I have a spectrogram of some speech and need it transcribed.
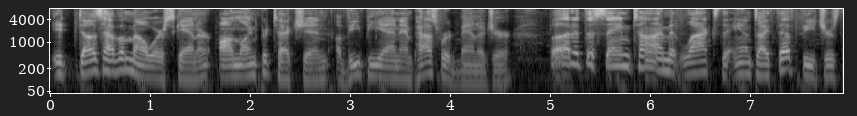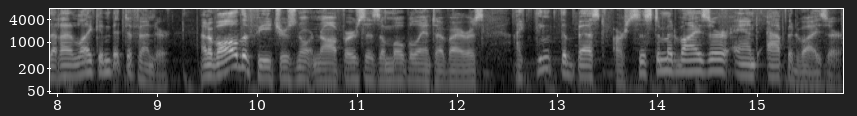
It does have a malware scanner, online protection, a VPN, and password manager, but at the same time, it lacks the anti theft features that I like in Bitdefender. Out of all the features Norton offers as a mobile antivirus, I think the best are System Advisor and App Advisor.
